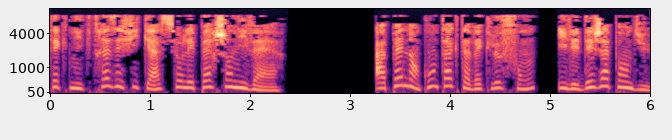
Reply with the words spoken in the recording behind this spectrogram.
technique très efficace sur les perches en hiver. À peine en contact avec le fond, il est déjà pendu.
